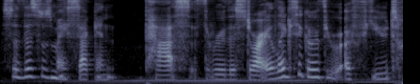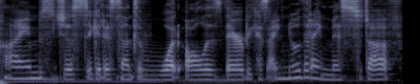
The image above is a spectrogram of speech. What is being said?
So, this was my second pass through the store. I like to go through a few times just to get a sense of what all is there because I know that I missed stuff.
